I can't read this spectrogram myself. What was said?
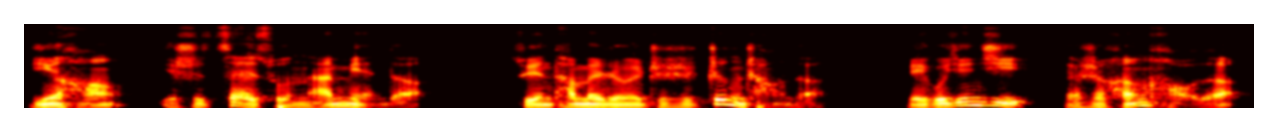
银行也是在所难免的，所以他们认为这是正常的，美国经济也是很好的。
